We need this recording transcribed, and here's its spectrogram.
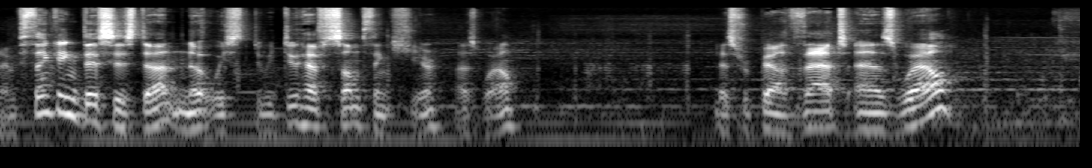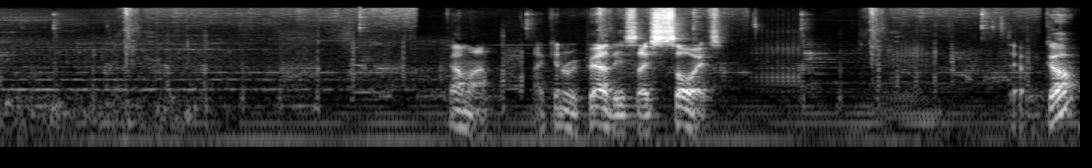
I'm thinking this is done. No, we, we do have something here as well. Let's repair that as well. Come on, I can repair this. I saw it. There we go.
